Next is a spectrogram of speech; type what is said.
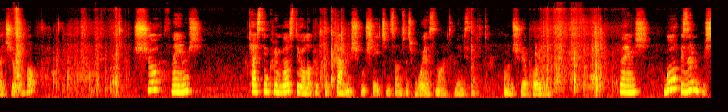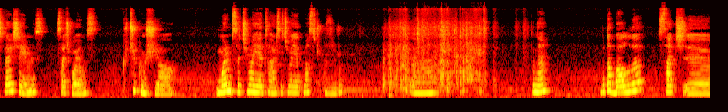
açıyorum. Hop. Şu neymiş? Casting Cream Gloss Developer kremmiş bu şey için. Sanırım saç boyası mı artık neyse. Onu bir şuraya koydum. Neymiş? Bu bizim işte şeyimiz. Saç boyamız. Küçükmüş ya. Umarım saçıma yeter. Saçıma yetmezse çok üzülürüm. Ee, bu ne? Bu da ballı saç e,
